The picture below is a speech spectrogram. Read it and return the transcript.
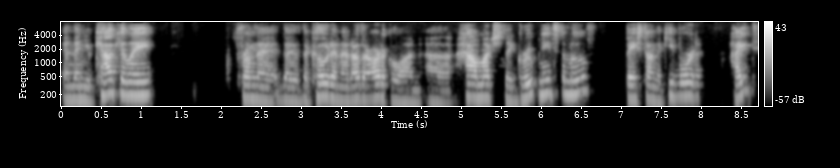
and then you calculate from the, the, the code in that other article on uh, how much the group needs to move based on the keyboard height,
